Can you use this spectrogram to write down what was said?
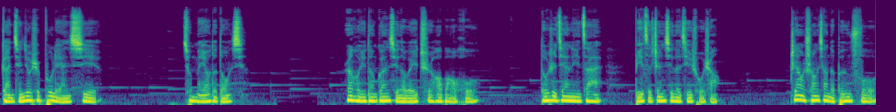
感情就是不联系就没有的东西。任何一段关系的维持和保护，都是建立在彼此珍惜的基础上。这样双向的奔赴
